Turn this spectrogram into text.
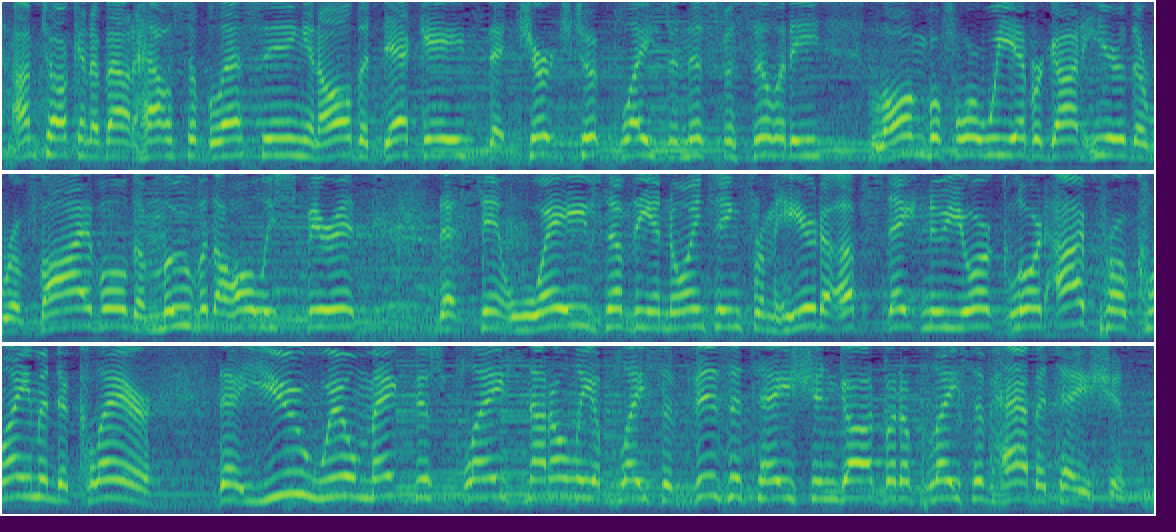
I'm talking about House of Blessing and all the decades that church took place in this facility long before we ever got here. The revival, the move of the Holy Spirit that sent waves of the anointing from here to upstate New York. Lord, I proclaim and declare that you will make this place not only a place of visitation, God, but a place of habitation.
